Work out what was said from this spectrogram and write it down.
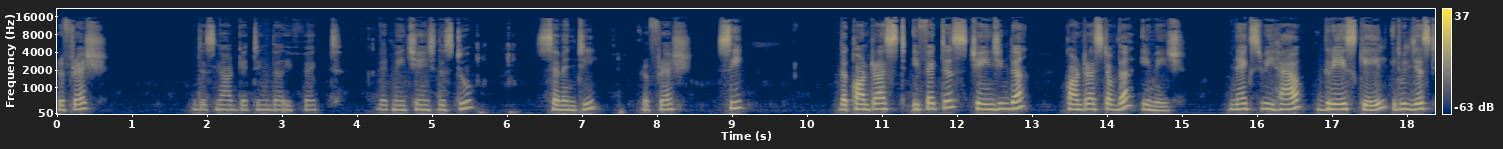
Refresh. Is not getting the effect. Let me change this to 70 refresh. See? The contrast effect is changing the contrast of the image. Next we have grayscale. It will just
